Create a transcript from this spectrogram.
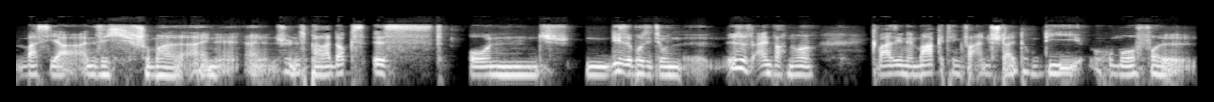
was ja an sich schon mal eine, ein schönes Paradox ist. Und diese Position äh, ist es einfach nur quasi eine Marketingveranstaltung, die humorvoll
